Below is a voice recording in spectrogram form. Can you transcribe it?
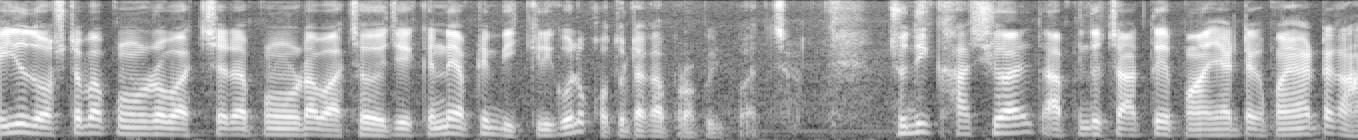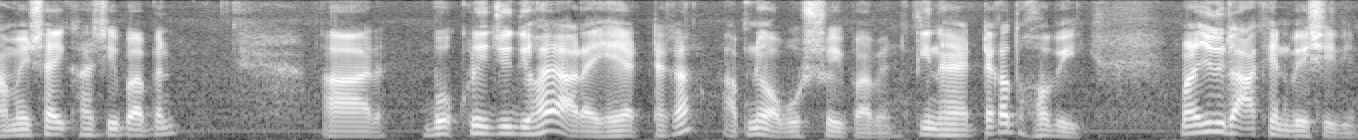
এই যে দশটা বা পনেরো বাচ্চারা, পনেরোটা বাচ্চা হয়েছে, এখানে আপনি বিক্রি করলে কত টাকা প্রফিট পাচ্ছেন? যদি খাসি হয় আপনি তো চার থেকে পাঁচ হাজার টাকা, পাঁচ হাজার টাকা হামেশাই খাসি পাবেন। আর বকরি যদি হয় আড়াই হাজার টাকা আপনি অবশ্যই পাবেন। তিন হাজার টাকা তো হবেই। মানে যদি রাখেন বেশি দিন,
